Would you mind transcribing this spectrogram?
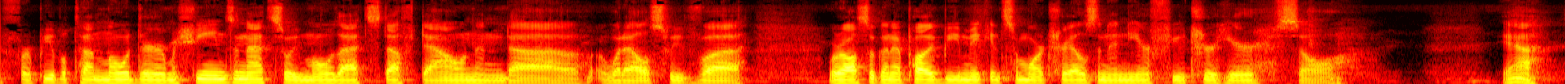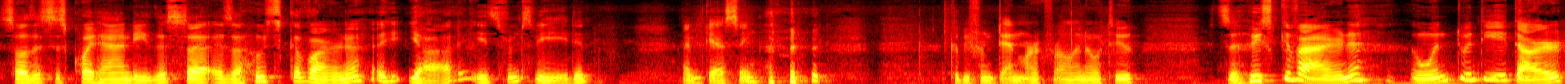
for people to unload their machines and that so we mow that stuff down and uh, what else? We've uh, we're also going to probably be making some more trails in the near future here so yeah. So this is quite handy. This uh, is a Husqvarna. Yeah it's from Sweden I'm guessing. Could be from Denmark for all I know too. It's a Husqvarna 128R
